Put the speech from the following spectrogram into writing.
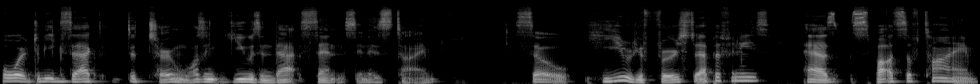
or to be exact, the term wasn't used in that sense in his time. So he refers to epiphanies as spots of time.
